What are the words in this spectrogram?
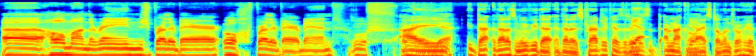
uh, Home on the Range, Brother Bear. Oh, Brother Bear, man. Oof. Okay, I yeah. that that is a movie that that as tragic as it is. Yeah. I'm not gonna Yeah. lie, I still enjoy it.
